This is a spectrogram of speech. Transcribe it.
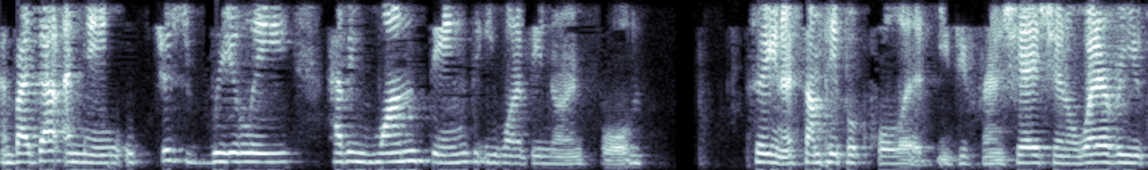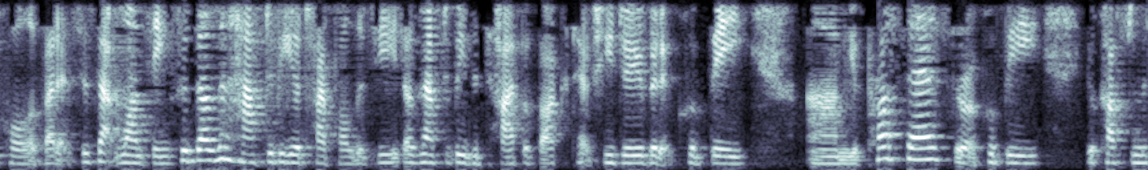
And by that I mean it's just really having one thing that you want to be known for so, you know, some people call it your differentiation or whatever you call it, but it's just that one thing. So it doesn't have to be your typology. It doesn't have to be the type of architecture you do, but it could be um, your process or it could be your customer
